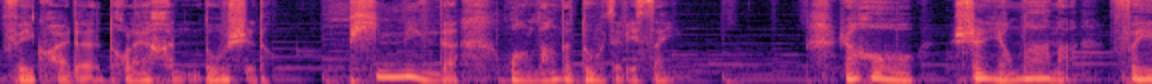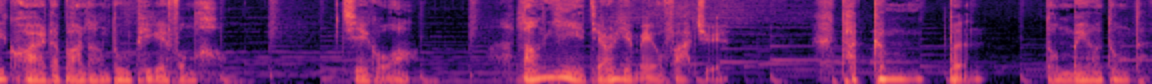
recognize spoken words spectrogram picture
飞快地拖来很多石头，拼命的往狼的肚子里塞。然后山羊妈妈飞快的把狼肚皮给缝好，结果狼一点也没有发觉。它根本都没有动弹。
